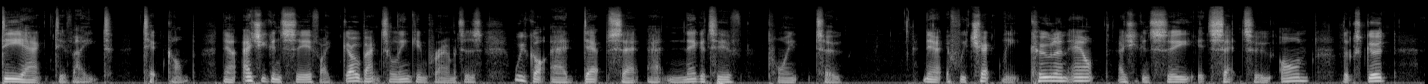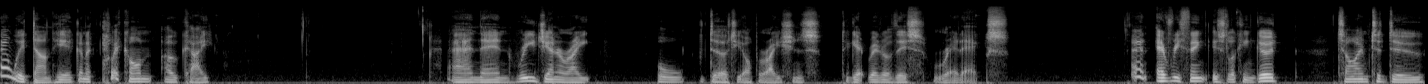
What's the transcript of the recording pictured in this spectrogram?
deactivate tip comp. Now as you can see if I go back to linking parameters we've got our depth set at negative 0.2. Now if we check the coolant out as you can see it's set to on looks good and we're done here. Going to click on OK. And then regenerate all dirty operations to get rid of this red X. And everything is looking good. Time to do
